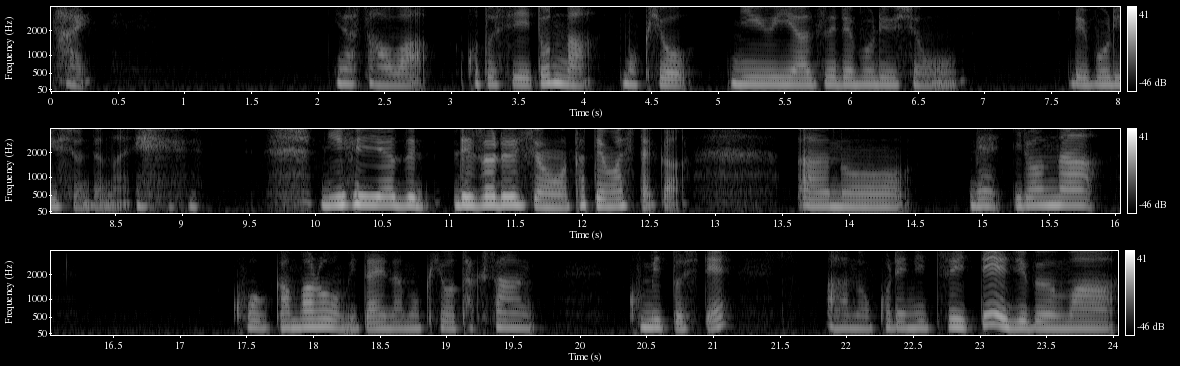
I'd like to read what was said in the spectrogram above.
はい皆さんは今年どんな目標ニューイヤーズレボリューションをレボリューションじゃないニューイヤーズレゾルーションを立てましたか？あのねいろんなこう頑張ろうみたいな目標をたくさんコミットしてあのこれについて自分は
